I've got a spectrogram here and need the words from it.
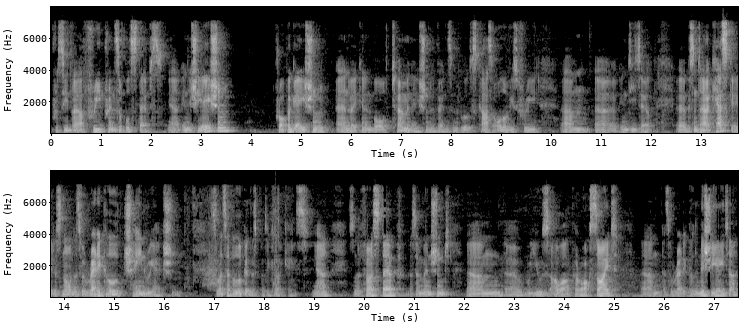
proceed via three principal steps. Yeah, initiation, propagation and they can involve termination events and we'll discuss all of these three um, uh, in detail. Uh, this entire cascade is known as a radical chain reaction. So let's have a look at this particular case. Yeah. So the first step, as I mentioned, um, uh, we use our peroxide um, as a radical initiator.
